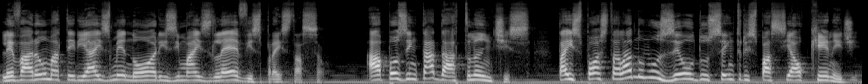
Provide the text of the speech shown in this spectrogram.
levarão materiais menores e mais leves para a estação. A aposentada Atlantis está exposta lá no Museu do Centro Espacial Kennedy,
